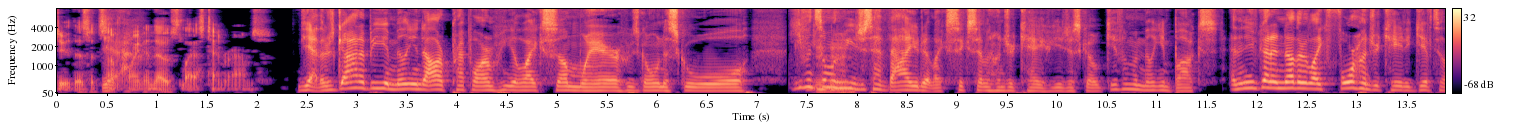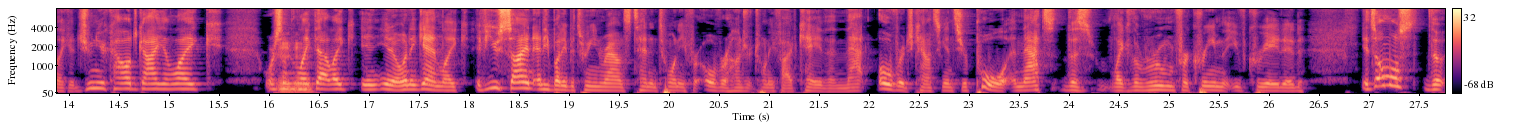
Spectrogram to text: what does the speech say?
do this at some Yeah. point in those last 10 rounds. Yeah, there's got to be a million dollar prep arm who you like somewhere who's going to school. Even someone who Mhm. you just have valued at like six, seven hundred k, who you just go give him a million bucks, and then you've got another like four hundred k to give to like a junior college guy you like, or something Mhm. like that. Like in, you know, and again, like if you sign anybody between rounds ten and twenty for over one hundred twenty five k, then that overage counts against your pool, and that's this like the room for cream that you've created. It's almost the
